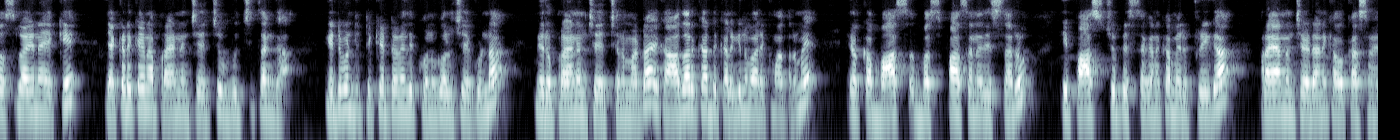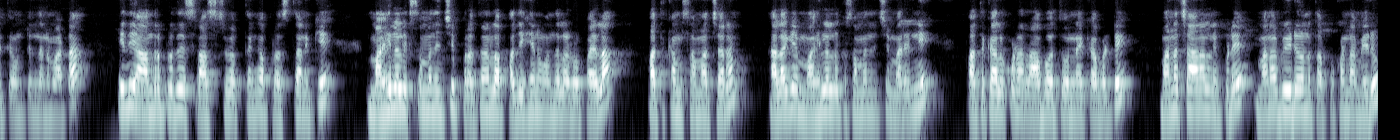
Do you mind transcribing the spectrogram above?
బస్సులో అయినా ఎక్కి ఎక్కడికైనా ప్రయాణం చేయొచ్చు ఉచితంగా. ఎటువంటి టికెట్ అనేది కొనుగోలు చేయకుండా మీరు ప్రయాణం చేయొచ్చు అనమాట ఇక ఆధార్ కార్డు కలిగిన వారికి మాత్రమే ఈ యొక్క బాస్ బస్ పాస్ అనేది ఇస్తారు. ఈ పాస్ చూపిస్తే కనుక మీరు ఫ్రీగా ప్రయాణం చేయడానికి అవకాశం అయితే ఉంటుందన్నమాట. ఇది ఆంధ్రప్రదేశ్ రాష్ట్ర వ్యాప్తంగా ప్రస్తుతానికి మహిళలకు సంబంధించి ప్రతి నెల పదిహేను వందల రూపాయల పథకం సమాచారం. అలాగే మహిళలకు సంబంధించి మరిన్ని పథకాలు కూడా రాబోతున్నాయి కాబట్టి మన ఛానల్ని ఇప్పుడే మన వీడియోను తప్పకుండా మీరు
